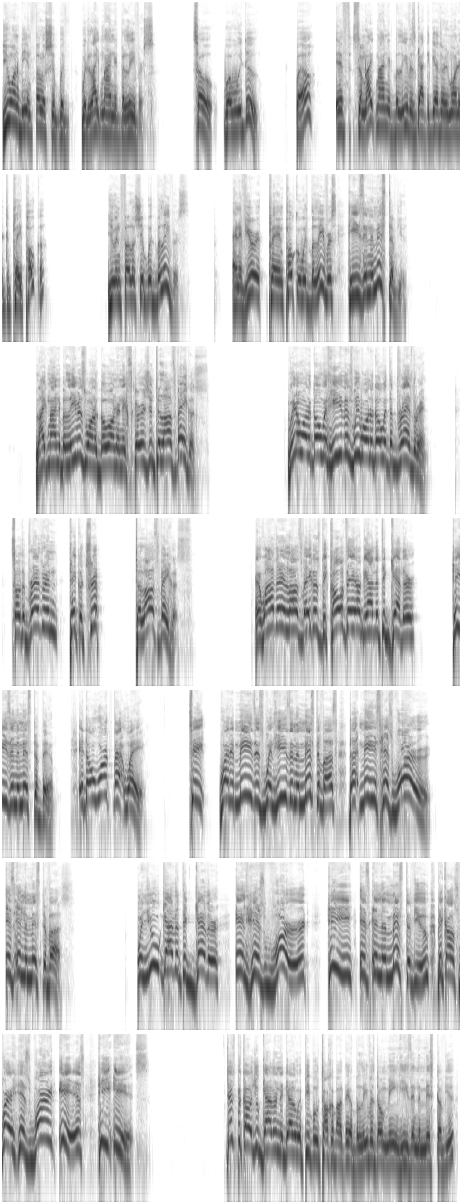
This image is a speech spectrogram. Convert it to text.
You want to be in fellowship with, with like minded believers. So, what will we do? Well, if some like minded believers got together and wanted to play poker, you're in fellowship with believers. And if you're playing poker with believers, he's in the midst of you. Like minded believers want to go on an excursion to Las Vegas. We don't want to go with heathens, we want to go with the brethren. So the brethren take a trip to Las Vegas. And while they're in Las Vegas, because they are gathered together, He's in the midst of them. It don't work that way. See, what it means is when he's in the midst of us, that means his word is in the midst of us. When you gather together in his word, he is in the midst of you because where his word is, he is. Just because you're gathering together with people who talk about they are believers don't mean he's in the midst of you.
